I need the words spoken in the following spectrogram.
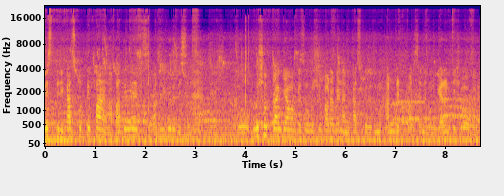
মিস্ত্রি কাজ করতে পারে না, বাতিল দিয়ে দিচ্ছে বাতিল করে দিচ্ছে হ্যাঁ? তো ওইসব টাঙ্কি আমার কাছে অবশ্যই পাঠাবেন, আমি কাজ করে তুমি হান্ড্রেড পার্সেন্ট এবং গ্যারান্টি সহকারে।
